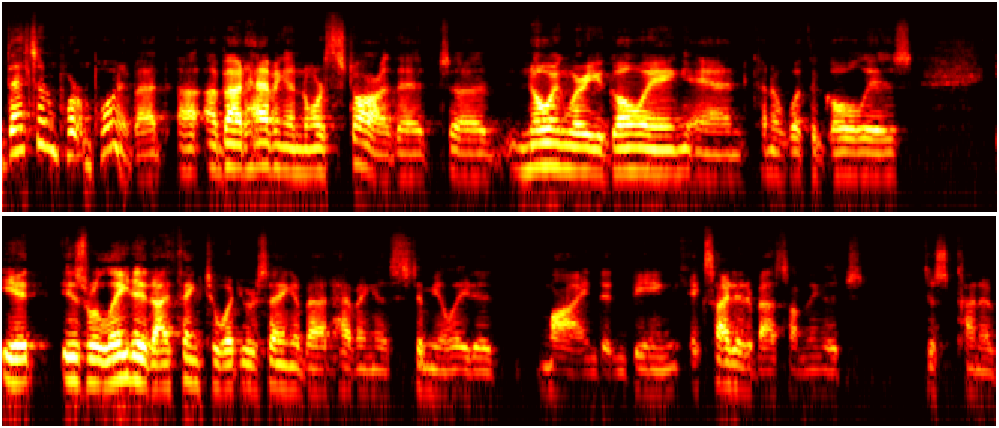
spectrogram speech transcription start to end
that's an important point about uh, about having a north star that uh, knowing where you're going and kind of what the goal is. It is related i think to what you were saying about having a stimulated mind and being excited about something that just kind of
